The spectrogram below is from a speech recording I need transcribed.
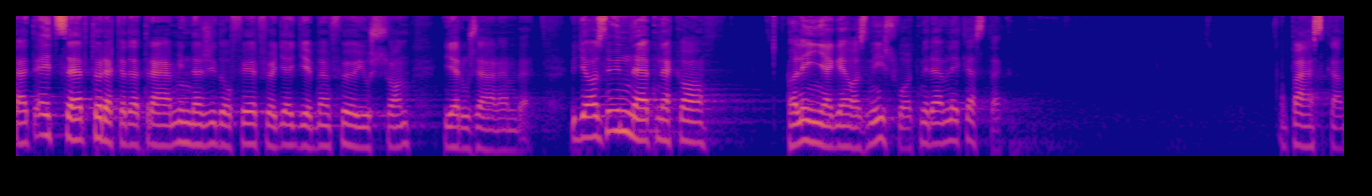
Tehát egyszer törekedett rá minden zsidó férfi, hogy egy évben följusson Jeruzsálembe. Ugye az ünnepnek a, a lényege az mi is volt? Mire emlékeztek? A pászkán.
